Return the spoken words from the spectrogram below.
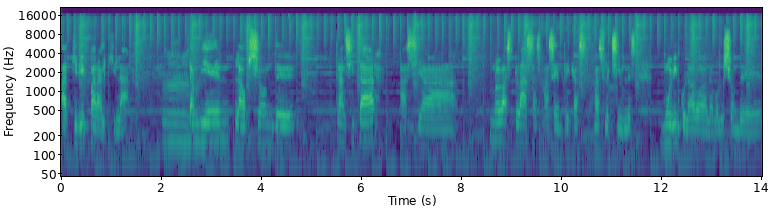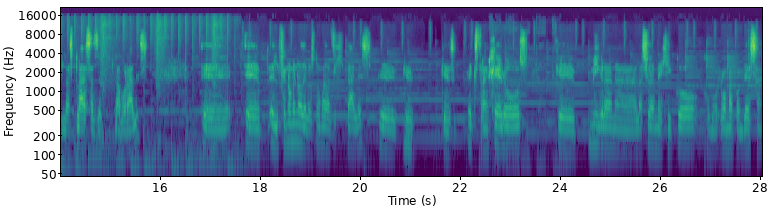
adquirir para alquilar. Mm. También la opción de transitar hacia nuevas plazas más céntricas, más flexibles, muy vinculado a la evolución de las plazas laborales. Eh, eh, el fenómeno de los nómadas digitales, eh, que, que extranjeros que migran a la Ciudad de México como Roma Condesa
